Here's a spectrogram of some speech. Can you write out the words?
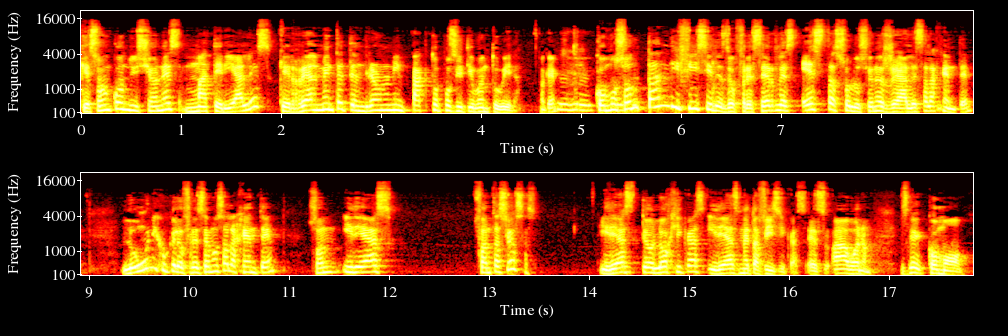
que son condiciones materiales que realmente tendrían un impacto positivo en tu vida. Como son tan difíciles de ofrecerles estas soluciones reales a la gente, lo único que le ofrecemos a la gente son ideas fantasiosas, ideas teológicas, ideas metafísicas. Es, ah, bueno, es que como,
